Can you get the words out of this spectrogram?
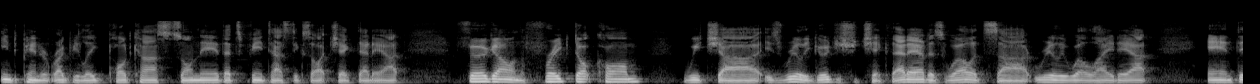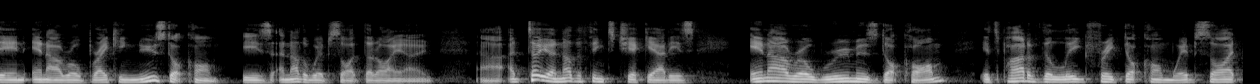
independent rugby league podcasts on there. That's a fantastic site. Check that out. FergoandTheFreak.com, which uh, is really good. You should check that out as well. It's uh, really well laid out. And then NRLBreakingNews.com is another website that I own. Uh, I'd tell you another thing to check out is NRLRumors.com. It's part of the LeagueFreak.com website.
